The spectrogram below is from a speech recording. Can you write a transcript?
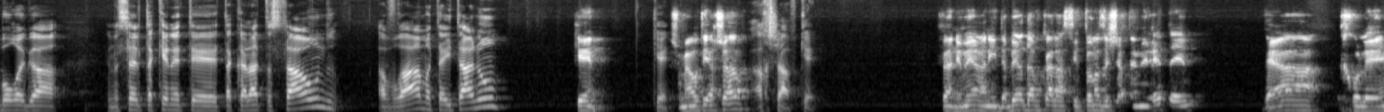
בוא רגע ננסה לתקן את uh, תקלת הסאונד. אברהם, אתה איתנו? כן. כן. שומע אותי עכשיו? עכשיו, כן. יפה, אני אומר, אני אדבר דווקא על הסרטון הזה שאתם הראיתם. והיה חולה,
